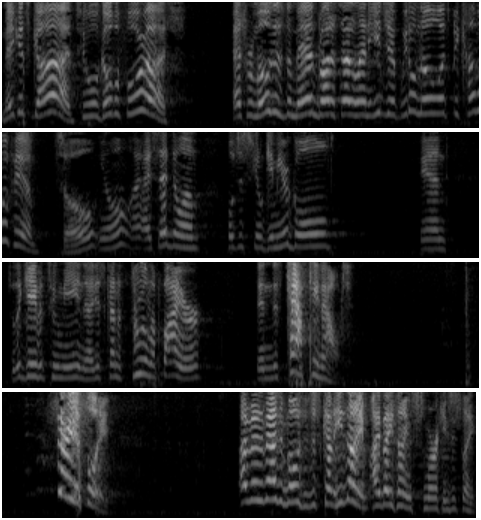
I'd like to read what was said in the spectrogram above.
Make us gods who will go before us. As for Moses, the man brought us out of the land of Egypt, we don't know what's become of him. So, you know, I, I said to him, well, just, you know, give me your gold. And so they gave it to me, and I just kind of threw in the fire, and this calf came out. Seriously. I mean, imagine Moses just kind of, he's not even, I bet he's not even smirking. He's just like,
